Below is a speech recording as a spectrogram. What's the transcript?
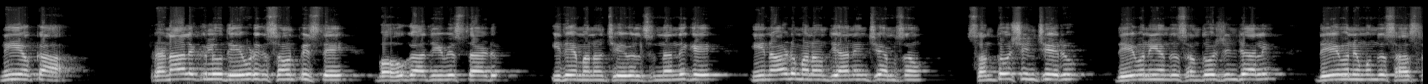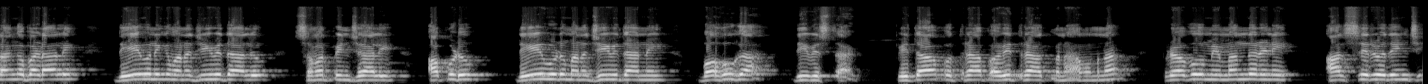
నీ యొక్క ప్రణాళికలు దేవుడికి సమర్పిస్తే బహుగా దీవిస్తాడు ఇదే మనం చేయవలసింది అందుకే ఈనాడు మనం ధ్యానించే అంశం సంతోషించేరు. దేవుని యందు సంతోషించాలి. దేవుని ముందు సహస్రాంగపడాలి దేవునికి మన జీవితాలు సమర్పించాలి. అప్పుడు దేవుడు మన జీవితాన్ని బహుగా దీవిస్తాడు. పితా పుత్ర పవిత్రాత్మ నామమున ప్రభు మిమ్మందరినీ ఆశీర్వదించి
